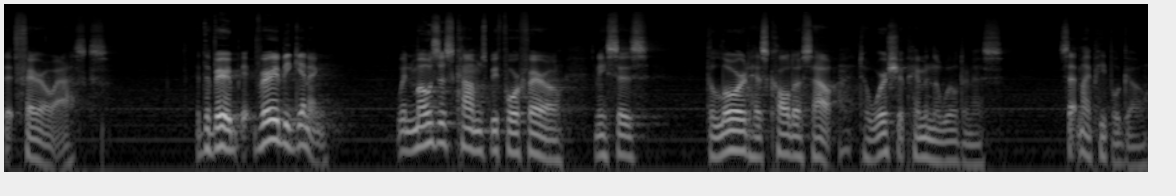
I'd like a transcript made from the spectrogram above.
that Pharaoh asks. At the very, very beginning, when Moses comes before Pharaoh and he says, the Lord has called us out to worship him in the wilderness. Set my people go.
